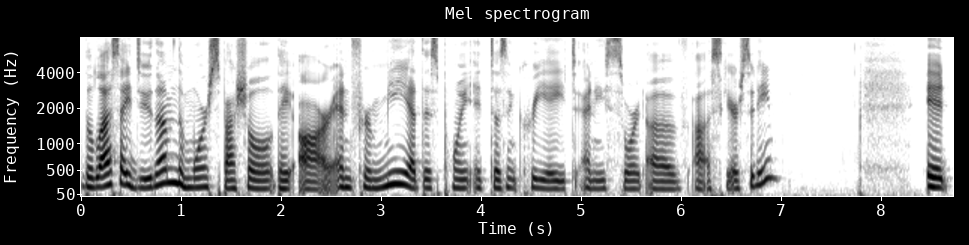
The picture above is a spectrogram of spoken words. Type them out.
The less I do them, the more special they are. And for me at this point, it doesn't create any sort of uh, scarcity. It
